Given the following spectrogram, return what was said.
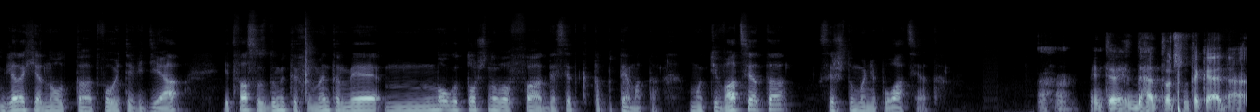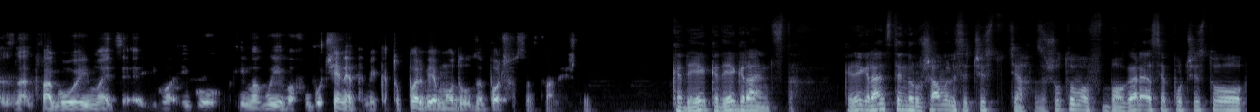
гледах едно от твоите видеа и това с думите в момента ми е много точно в десетката по темата. Мотивацията срещу манипулацията. Ага, интересно, да, точно така е. Да. Зна, това го има, има, и го, има го и в обученията ми, като първия модул започва с това нещо. Къде е, къде е границата? Къде е границата и нарушава ли се често тя? Защото в България все по-често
